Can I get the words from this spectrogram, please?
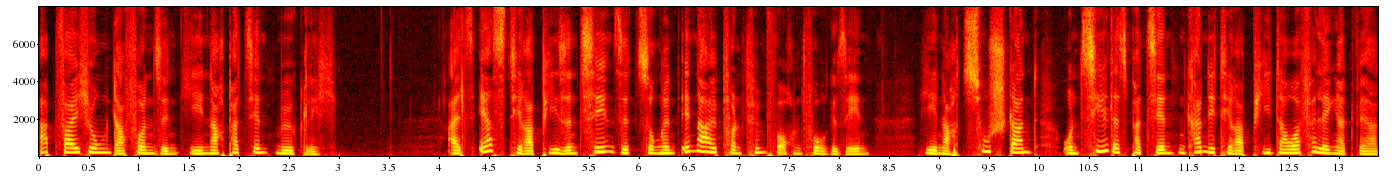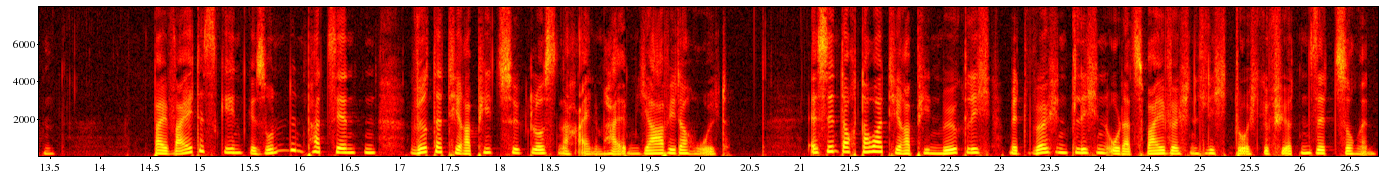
Abweichungen davon sind je nach Patient möglich. Als Ersttherapie sind zehn Sitzungen innerhalb von fünf Wochen vorgesehen. Je nach Zustand und Ziel des Patienten kann die Therapiedauer verlängert werden. Bei weitestgehend gesunden Patienten wird der Therapiezyklus nach einem halben Jahr wiederholt. Es sind auch Dauertherapien möglich mit wöchentlichen oder zweiwöchentlich durchgeführten Sitzungen.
